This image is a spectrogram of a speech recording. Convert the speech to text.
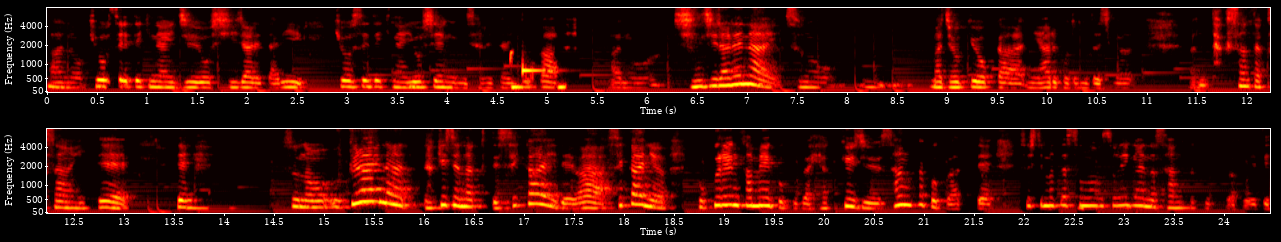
うん、あの強制的な移住を強いられたり強制的な養子縁組されたりとかあの信じられないその、まあ、状況下にある子どもたちがあのたくさんたくさんいてでそのウクライナだけじゃなくて世界では世界には国連加盟国が193カ国あってそしてまたそのそれ以外の3カ国が増えて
